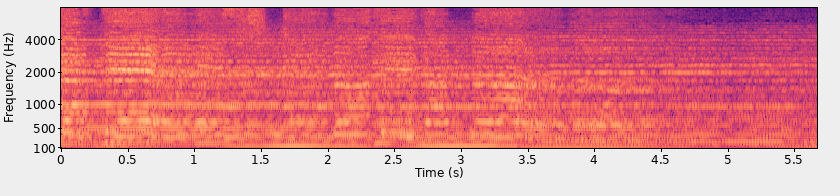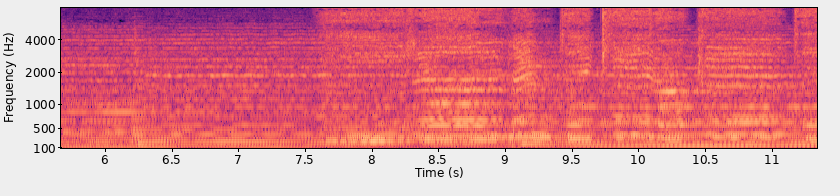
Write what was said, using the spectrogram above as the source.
carteles que no digan nada. Y realmente quiero que te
